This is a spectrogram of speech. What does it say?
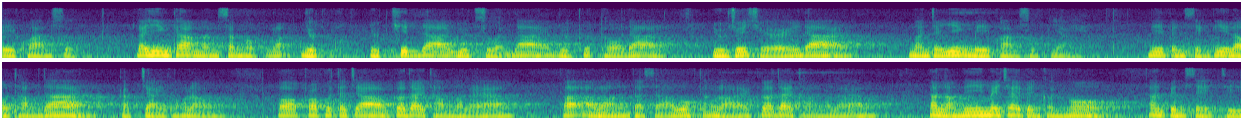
มีความสุข และยิ่งถ้ามันสงบหยุดหยุดคิดได้ หยุดสวดได้ หยุดพุทโธได้ อยู่เฉยๆได้ มันจะยิ่งมีความสุขใหญ่ นี่เป็นสิ่งที่เราทำได้กับใจของเรา เพราะพระพุทธเจ้าก็ได้ทำมาแล้ว พระอาหารหันตสาวกทั้งหลายก็ได้ทำมาแล้ว ท่านเหล่านี้ไม่ใช่เป็นคนโง่ ท่านเป็นเศรษฐี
